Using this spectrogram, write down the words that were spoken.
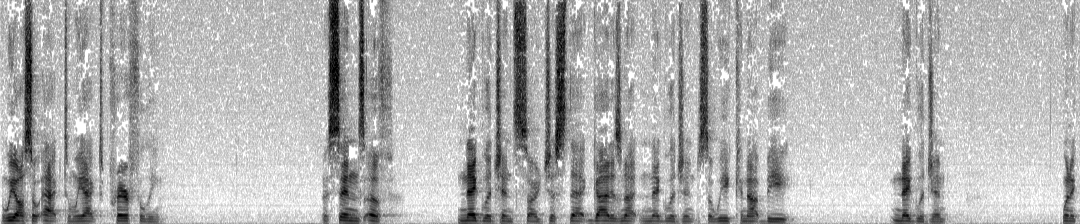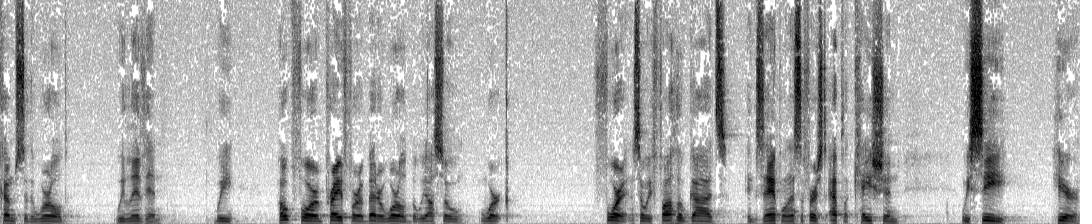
We also act, and we act prayerfully. The sins of negligence are just that. God is not negligent, so we cannot be negligent when it comes to the world we live in. We hope for and pray for a better world, but we also work for it. And so we follow God's example. And that's the first application we see here.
